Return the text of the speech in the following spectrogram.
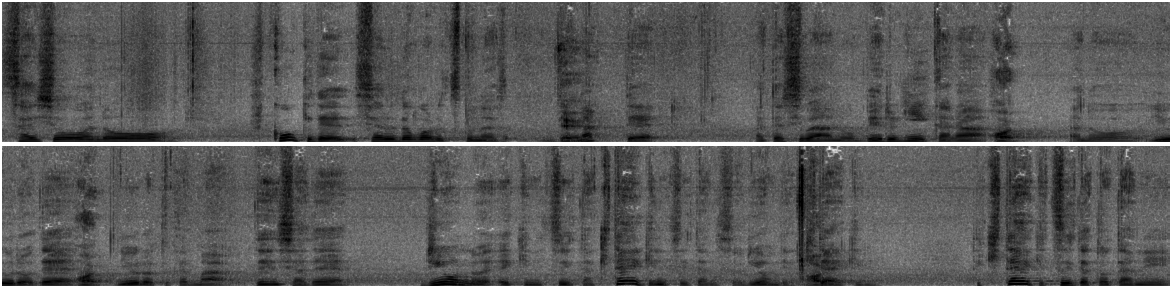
最初あの飛行機でシャル・ド・ゴール着くのじゃなくて、私はあのベルギーから、はあのユーロで、はユーロというかまあ電車でリヨンの駅に着いた北駅に着いたんですよリヨンで。北駅に、で北駅着いた途端に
